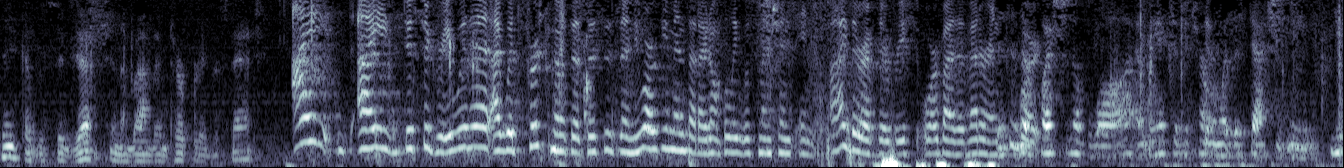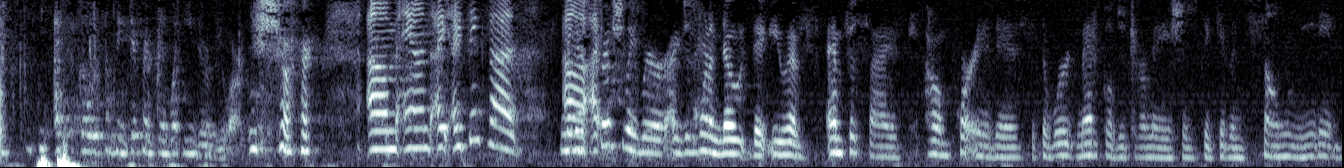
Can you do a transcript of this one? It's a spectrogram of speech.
think of the suggestion about interpreting the statute? I, I disagree with it. I would first note that this is a new argument that I don't believe was mentioned in either of their briefs or by the Veterans Court. This is a question of law, and we have to determine what the statute means. I could go with something different than what either of you are. Sure. Um, and I, I think that I mean, uh, I- especially where I just want to note that you have emphasized how important it is that the word medical determinations be given some meaning.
